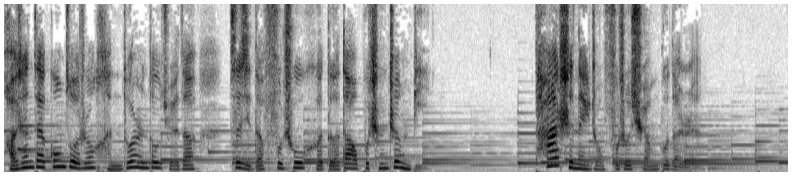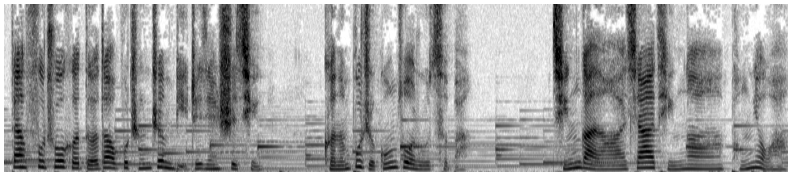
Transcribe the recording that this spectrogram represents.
好像在工作中很多人都觉得自己的付出和得到不成正比，他是那种付出全部的人。但付出和得到不成正比这件事情，可能不止工作如此吧，情感啊、家庭啊、朋友啊，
